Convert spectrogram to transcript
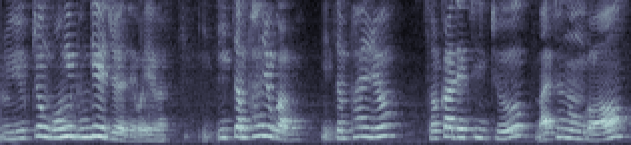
6.02 분개해줘야 되고, 얘가. 2.86하고, 2.86. 저가 대칭축 맞춰놓은 거.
